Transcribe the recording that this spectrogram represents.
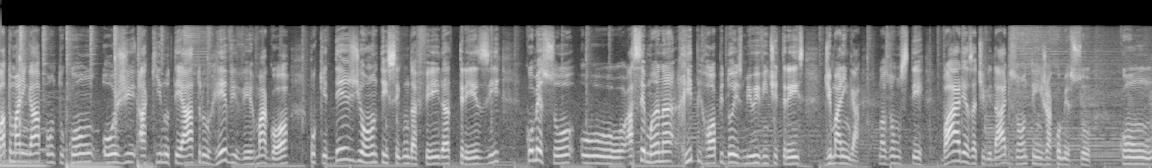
fatomaringá.com hoje aqui no Teatro Reviver Magó, porque desde ontem, segunda-feira, 13, começou o, a semana Hip Hop 2023 de Maringá. Nós vamos ter várias atividades, ontem já começou com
